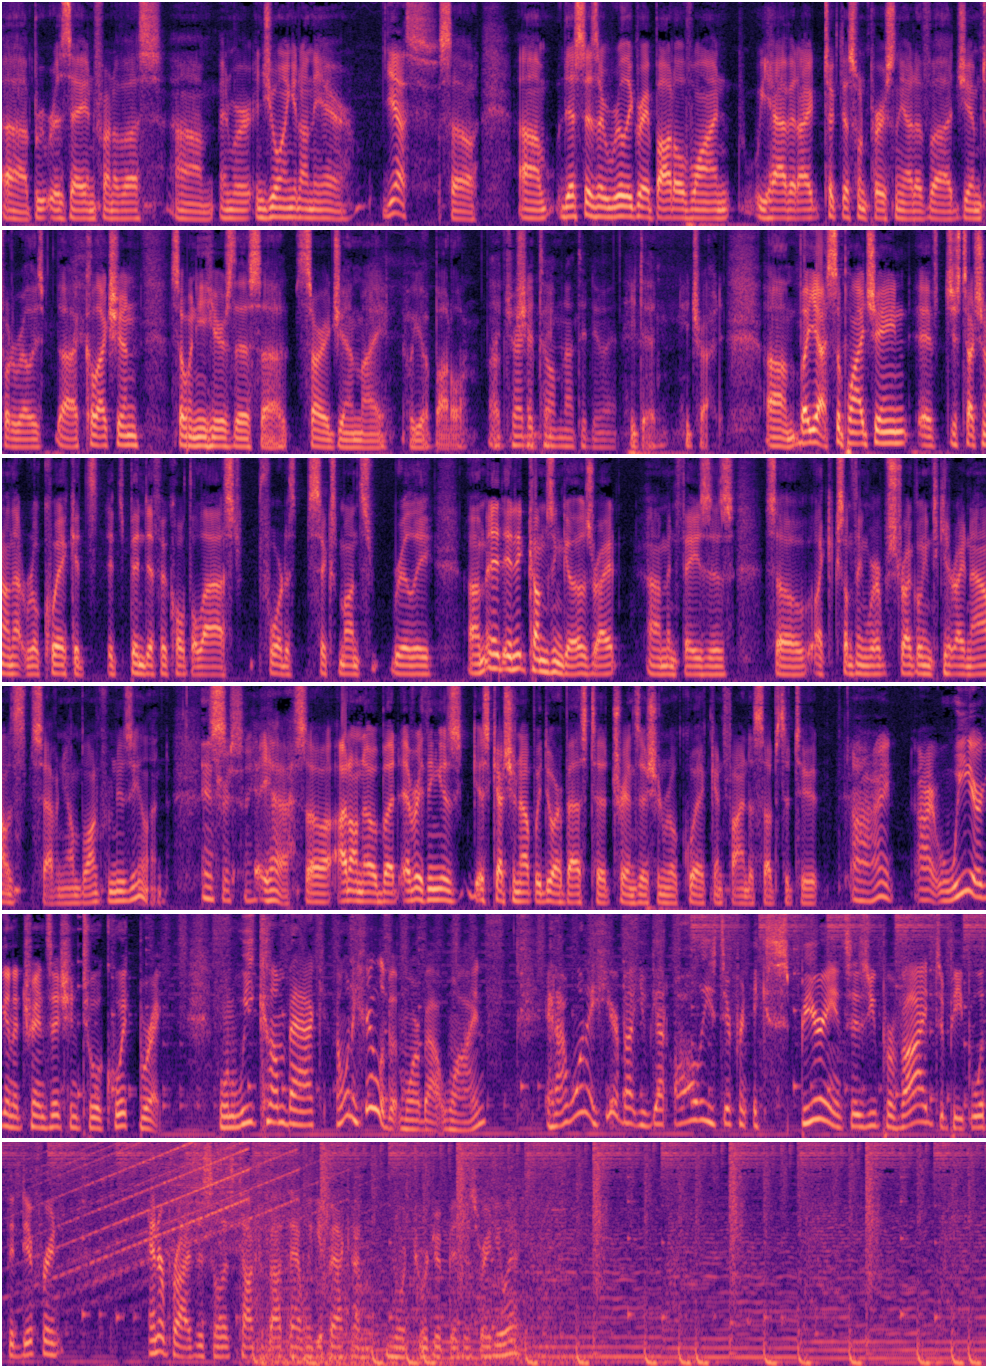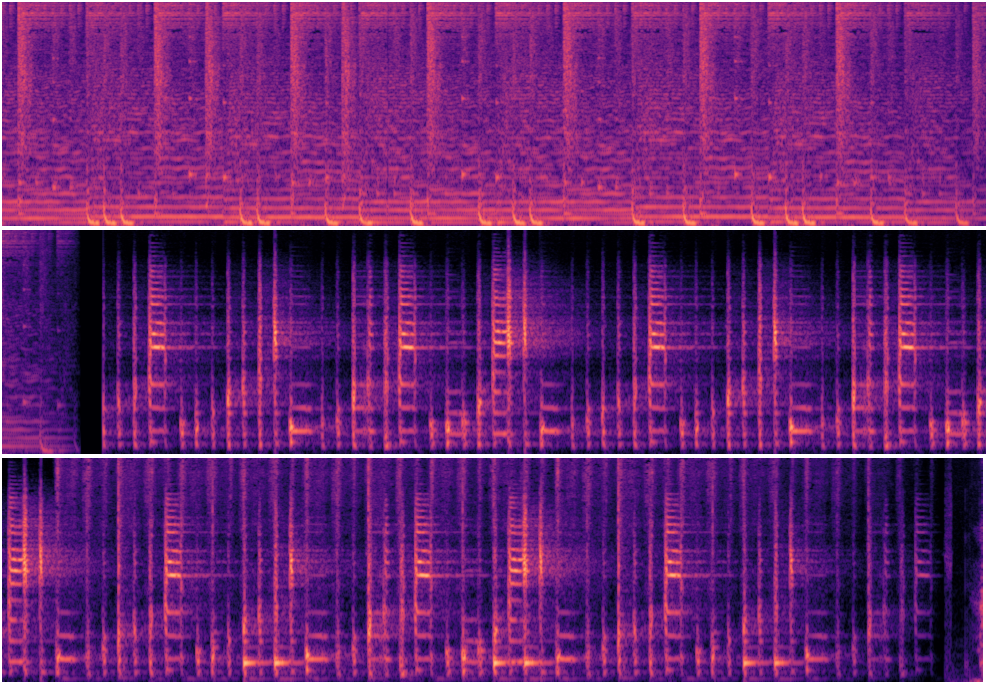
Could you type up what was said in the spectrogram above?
uh, brut rosé in front of us, um, and we're enjoying it on the air. Yes. So um, this is a really great bottle of wine. We have it. I took this one personally out of uh, Jim Tortorelli's uh, collection. So when he hears this, uh, sorry, Jim, I owe you a bottle. I tried champagne. to tell him not to do it. He did. He tried. Um, but yeah, supply chain. If just touching on that real quick, it's it's been difficult the last four to six months, really, um, and, it, and it comes and goes, right? Um, in phases. So, like something we're struggling to get right now is Sauvignon Blanc from New Zealand. Interesting. So, yeah. So I don't know, but everything is is catching up. We do our best to transition real quick and find a substitute. All right. All right. We are going to transition to a quick break. When we come back, I want to hear a little bit more about wine. And I want to hear about you've got all these different experiences you provide to people with the different enterprises. So let's talk about that when we get back on North Georgia Business Radio X.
